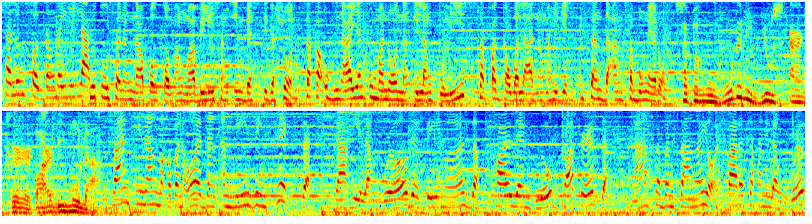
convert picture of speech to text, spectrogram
sa lungsod ng Maynila. Nutusan ng NAPOLCOM ang mabilisang investigasyon sa kaugnayan umano ng ilang pulis sa pagkawala ng mahigit isandaang sabungero. Sa pangunguna ni news anchor Barbie Mula. Fancy nang makapanood ng amazing dahil ang world-famous Harlem Globetrotters nasa bansa ngayon para sa kanilang World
